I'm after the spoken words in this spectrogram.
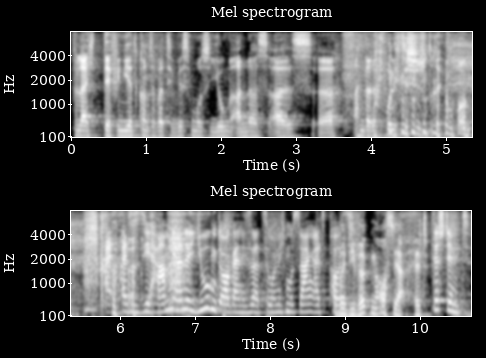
Vielleicht definiert Konservativismus jung anders als äh, andere politische Strömungen. Also Sie haben ja eine Jugendorganisation. Ich muss sagen, als Paul Aber die wirken auch sehr alt. Das stimmt.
